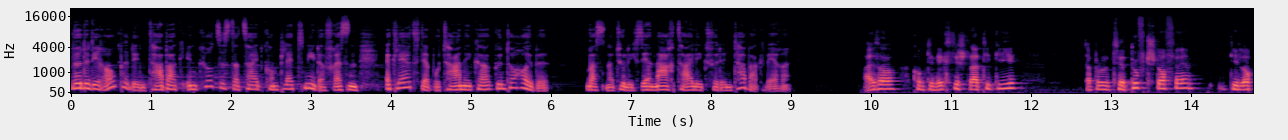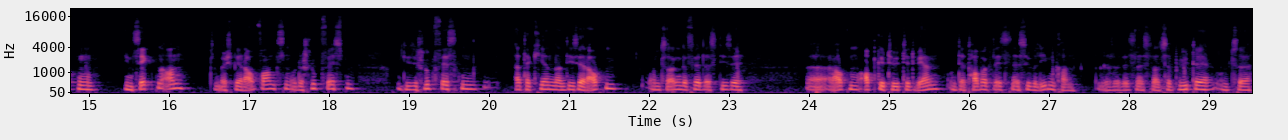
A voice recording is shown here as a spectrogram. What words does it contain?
würde die Raupe den Tabak in kürzester Zeit komplett niederfressen, erklärt der Botaniker Günter Heubel, was natürlich sehr nachteilig für den Tabak wäre. Also kommt die nächste Strategie. Er produziert Duftstoffe, die locken Insekten an, zum Beispiel Raubwanzen oder Schlupfwespen. Und diese Schlupfwespen attackieren dann diese Raupen und sorgen dafür, dass diese äh, Raupen abgetötet werden und der Tabak letzten Endes überleben kann. Dass er letzten Endes dann zur Blüte und zur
